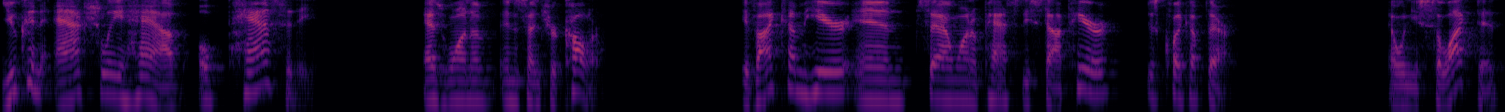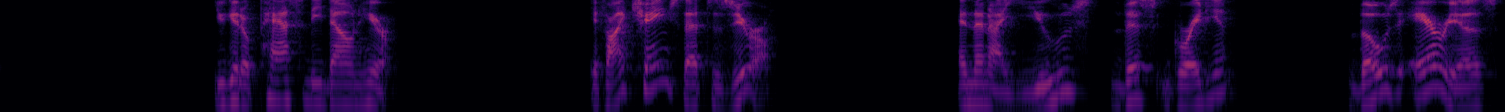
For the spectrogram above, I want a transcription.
You can actually have opacity as one of, in a sense, your color. If I come here and say I want opacity stop here, just click up there. And when you select it, you get opacity down here. If I change that to zero, and then I use this gradient, those areas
